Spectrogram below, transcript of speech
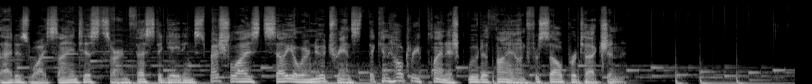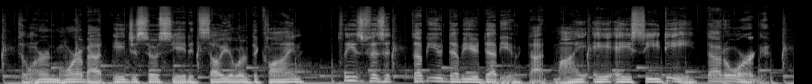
That is why scientists are investigating specialized cellular nutrients that can help replenish glutathione for cell protection. To learn more about age-associated cellular decline, please visit www.myAACD.org.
